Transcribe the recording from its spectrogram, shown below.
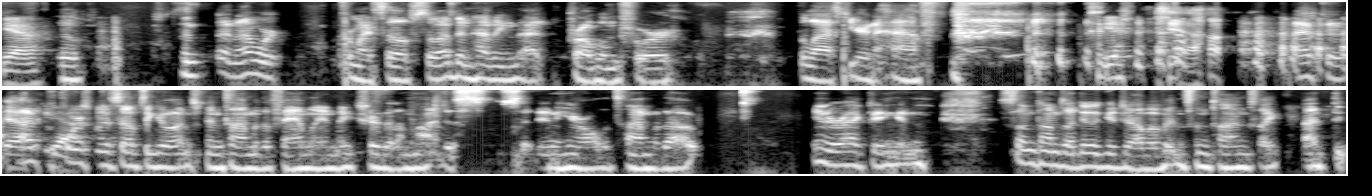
Yeah. and, and I work for myself, so I've been having that problem for the last year and a half. Yeah. Yeah, I have to, Yeah. I have to Yeah. force myself to go out and spend time with the family and make sure that I'm not just sitting in here all the time without interacting. And sometimes I do a good job of it, and sometimes like I do,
